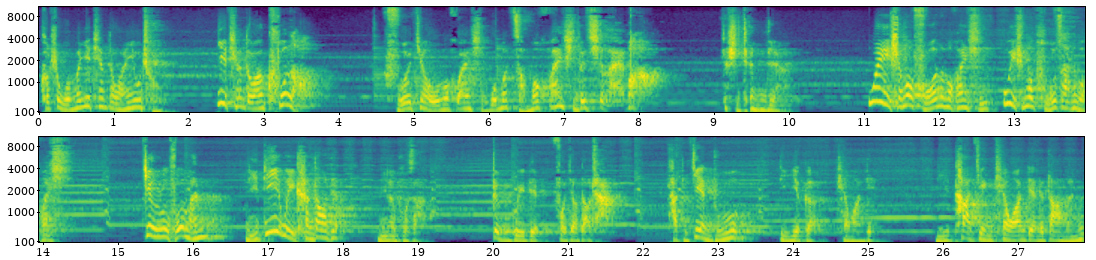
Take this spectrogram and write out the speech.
可是我们一天到晚忧愁，一天到晚苦恼，佛教我们欢喜，我们怎么欢喜得起来嘛？这是真的。为什么佛那么欢喜？为什么菩萨那么欢喜？进入佛门，你第一位看到的弥勒菩萨，正规的佛教道场。它的建筑，第一个天王殿，你踏进天王殿的大门，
